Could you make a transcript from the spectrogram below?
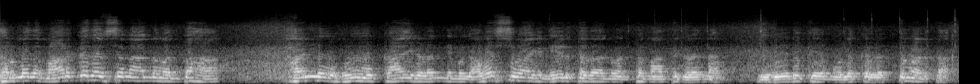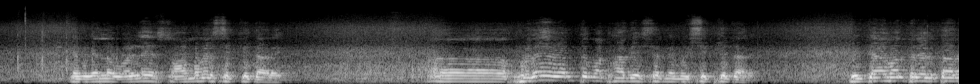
ಧರ್ಮದ ಮಾರ್ಗದರ್ಶನ ಅನ್ನುವಂತಹ ಹಣ್ಣು, ಹೂವು, ಕಾಯಿಗಳನ್ನು ನಿಮಗೆ ಅವಶ್ಯವಾಗಿ ನೀಡುತ್ತದೆ ಅನ್ನುವಂಥ ಮಾತುಗಳನ್ನು ಈ ವೇದಿಕೆಯ ಮೂಲಕ ವ್ಯಕ್ತ ಮಾಡ್ತಾ ನಿಮಗೆಲ್ಲ ಒಳ್ಳೆಯ ಸ್ವಾಮಿಗಳು ಸಿಕ್ಕಿದ್ದಾರೆ. ಹೃದಯವಂತ ಮಠಾಧೀಶರು ನಿಮಗೆ ಸಿಕ್ಕಿದ್ದಾರೆ. ವಿದ್ಯಾವಂತರು ಇರ್ತಾರ,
